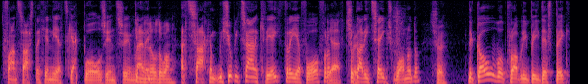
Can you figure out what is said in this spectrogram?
fantastic in the to get balls into him, Give let him another one. attack him. We should be trying to create three or four for him Yeah, so that he takes one of them. True. The goal will probably be this big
